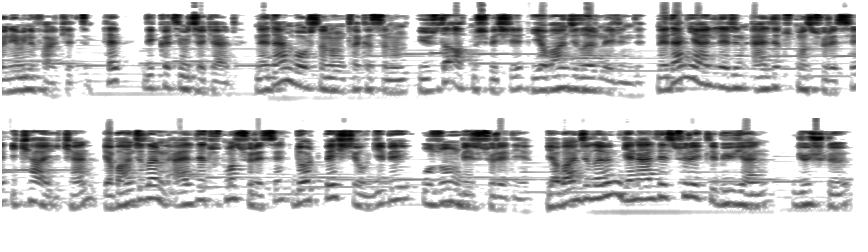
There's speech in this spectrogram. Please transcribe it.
önemini fark ettim. Hep dikkatimi çekerdi. Neden borsanın takasının %65'i yabancıların elinde? Neden yerlilerin elde tutma süresi 2 ay iken yabancıların elde tutma süresi 4-5 yıl gibi uzun bir süre diye? Yabancıların genelde sürekli büyüyen, güçlü,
